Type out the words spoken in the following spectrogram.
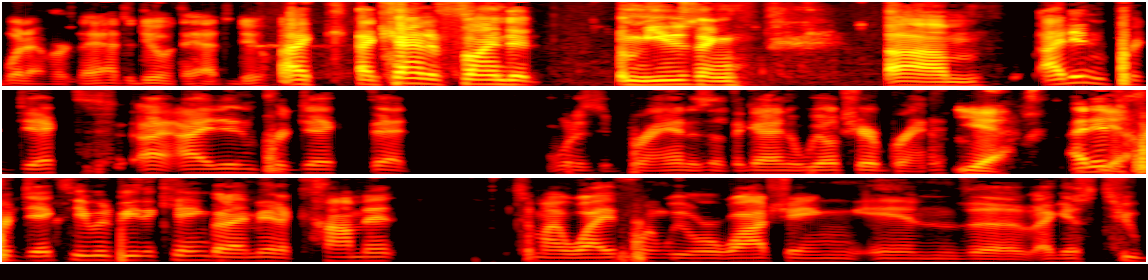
whatever. They had to do what they had to do. I I kind of find it amusing. Um, I didn't predict. I, I didn't predict that. What is it, Bran? Is that the guy in the wheelchair, Bran? Yeah, I didn't Yeah. predict he would be the king, but I made a comment to my wife when we were watching in the I guess two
